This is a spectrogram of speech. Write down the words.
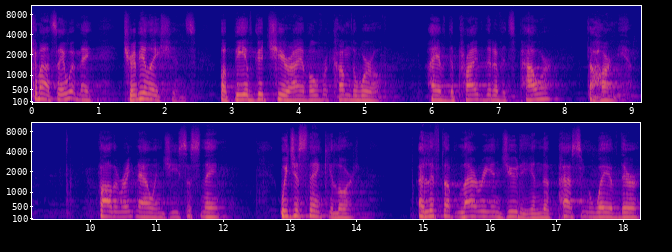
come on, say it with me, tribulations, but be of good cheer. I have overcome the world. I have deprived it of its power to harm you. Father, right now in Jesus' name, we just thank you, Lord. I lift up Larry and Judy in the passing away of their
